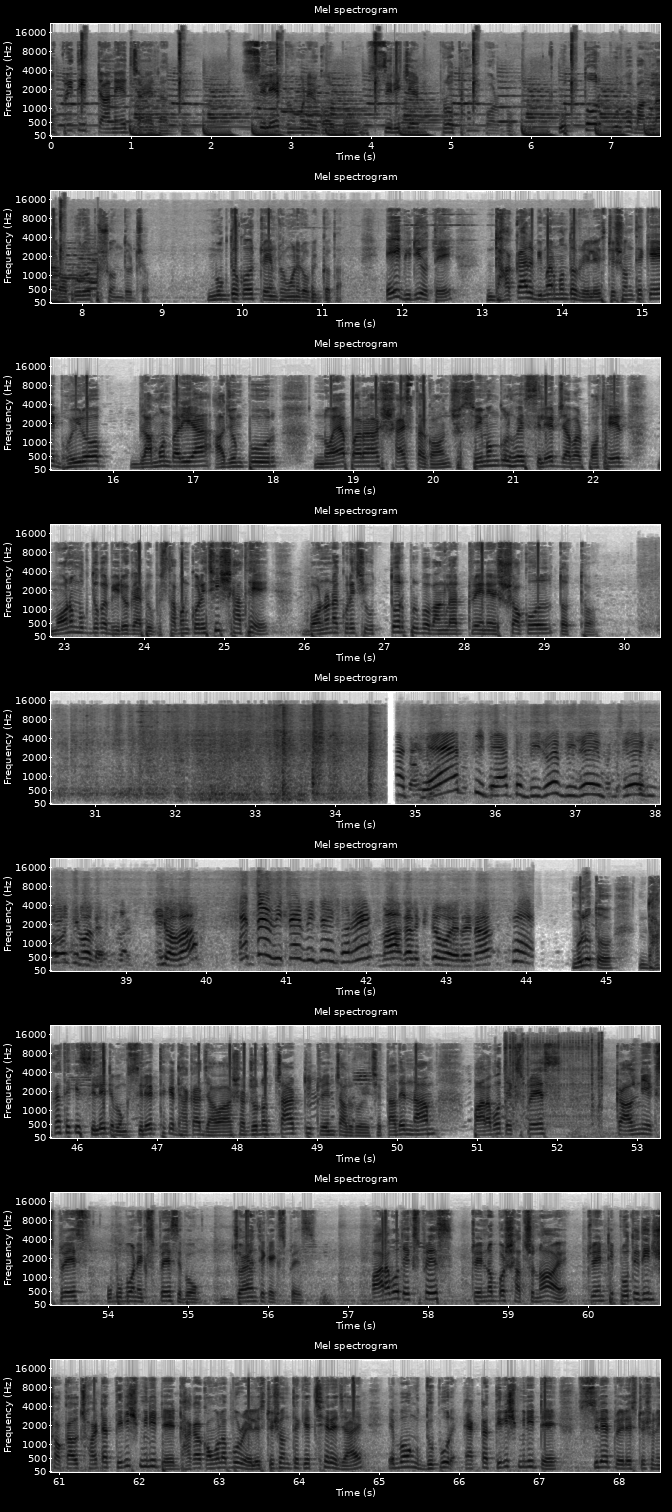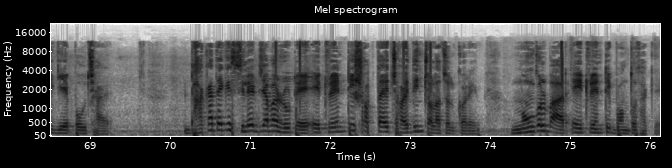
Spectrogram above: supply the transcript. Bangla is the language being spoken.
প্রকৃতির টানে চায়ের রাজ্যে সিলেট ভ্রমণের গল্প, সিরিজের প্রথম পর্ব। উত্তর পূর্ব বাংলার অপরূপ সৌন্দর্য। মুগ্ধকর ট্রেন ভ্রমণের অভিজ্ঞতা। এই ভিডিওতে ঢাকার বিমানবন্দর রেলওয়ে স্টেশন থেকে ভৈরব, ব্রাহ্মণবাড়িয়া, আজমপুর, নয়াপাড়া, শায়েস্তাগঞ্জ, শ্রীমঙ্গল হয়ে সিলেট যাবার পথের মনোমুগ্ধকর ভিডিওগ্রাফি উপস্থাপন করেছি, সাথে বর্ণনা করেছি উত্তর পূর্ব বাংলার ট্রেনের সকল তথ্য। এত বিজয় বিজয় বিজয় বিজয় কি বাবা? এত বিজয় বিজয় করে। মা খালি কিছু বলে না? হ্যাঁ। মূলত ঢাকা থেকে সিলেট এবং সিলেট থেকে ঢাকা যাওয়া আসার জন্য চারটি ট্রেন চালু রয়েছে। তাদের নাম Parabat Express Kalni Express Upaban Express এবং Jayantika Express. Parabat Express train number সাতশো নয় ট্রেনটি প্রতিদিন সকাল ছয়টা তিরিশ মিনিটে ঢাকা কমলাপুর রেল স্টেশন থেকে ছেড়ে যায় এবং দুপুর একটা তিরিশ মিনিটে সিলেট রেল স্টেশনে গিয়ে পৌঁছায়। ঢাকা থেকে সিলেট যাবার রুটে এই ট্রেনটি সপ্তাহে ছয় দিন চলাচল করে। মঙ্গলবার এই ট্রেনটি বন্ধ থাকে।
